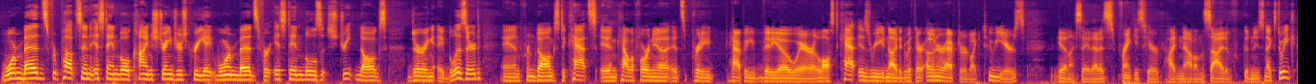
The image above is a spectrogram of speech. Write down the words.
warm beds for pups in Istanbul. Kind strangers create warm beds for Istanbul's street dogs during a blizzard. And from dogs to cats in California, it's a pretty happy video where a lost cat is reunited with their owner after like two years. Again, I say that as Frankie's here hiding out on the side of Good News Next Week.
